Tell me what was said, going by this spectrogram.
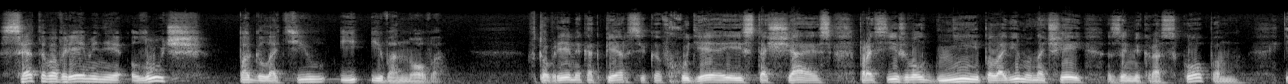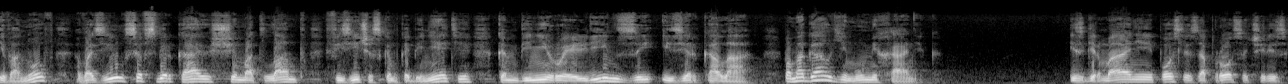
С этого времени луч поглотил и Иванова. В то время как Персиков, худея и истощаясь, просиживал дни и половину ночей за микроскопом, Иванов возился в сверкающем от ламп физическом кабинете, комбинируя линзы и зеркала. Помогал ему механик. Из Германии после запроса через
